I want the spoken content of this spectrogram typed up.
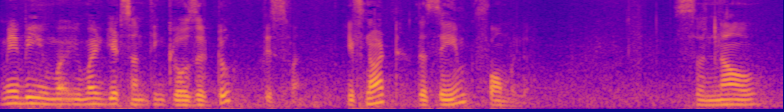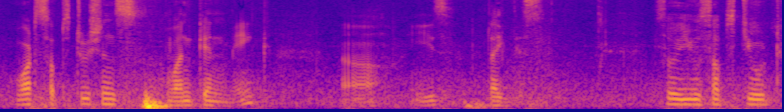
maybe you might, you might get something closer to this one if not the same formula. So now what substitutions one can make uh, is like this. So you substitute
